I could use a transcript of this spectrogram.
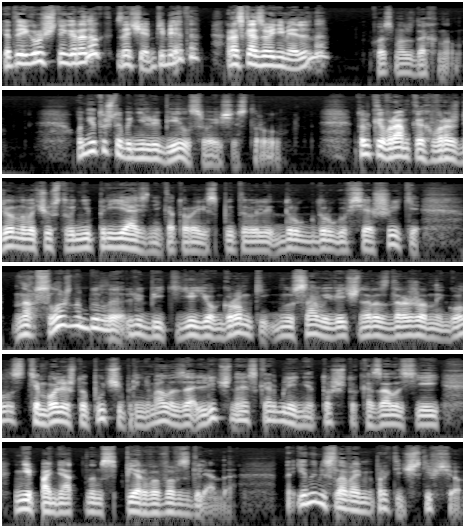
Это игрушечный городок? Зачем тебе это? Рассказывай немедленно. Космос вздохнул. Он не то чтобы не любил свою сестру, только в рамках врожденного чувства неприязни, которое испытывали друг к другу все шики, но сложно было любить ее громкий, гнусавый, вечно раздраженный голос, тем более, что Пуччи принимала за личное оскорбление то, что казалось ей непонятным с первого взгляда. Иными словами, практически все.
